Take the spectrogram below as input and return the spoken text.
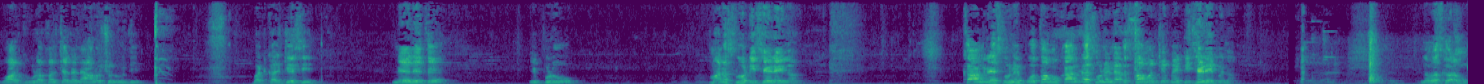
వాళ్ళకి కూడా కలిసాలనే ఆలోచన ఉంది. బట్ కలిసేసి నేనైతే ఇప్పుడు మనసులో డిసైడ్ అయినాను కాంగ్రెస్లోనే పోతాము కాంగ్రెస్లోనే నడుస్తామని చెప్పి డిసైడ్ అయిపోయినా. నమస్కారము.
